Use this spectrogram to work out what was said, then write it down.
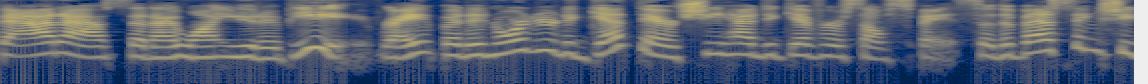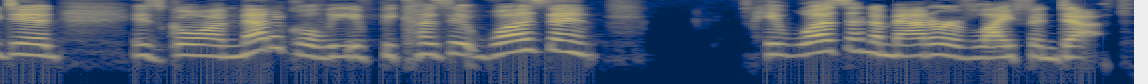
badass that I want you to be, right? But in order to get there, she had to give herself space. So the best thing she did is go on medical leave because it wasn't it wasn't a matter of life and death.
